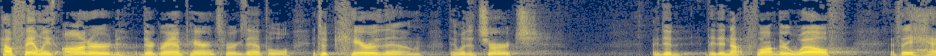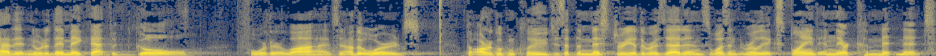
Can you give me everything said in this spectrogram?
How families honored their grandparents, for example, and took care of them. They went to church. They did, they did not flaunt their wealth if they had it, nor did they make that the goal for their lives. In other words, the article concludes is that the mystery of the Rosettans wasn't really explained in their commitment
